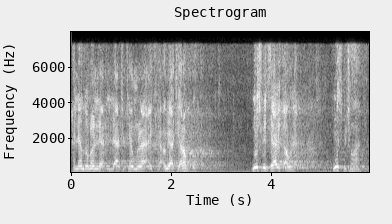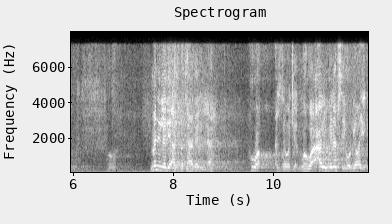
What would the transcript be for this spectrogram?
هل ينظرون إلا أن الملائكة أو يأتي ربه نثبت ذلك أو لا؟ نثبت هذا. من الذي أثبت هذا لله؟ هو عز وجل وهو أعلم بنفسه وبغيره.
